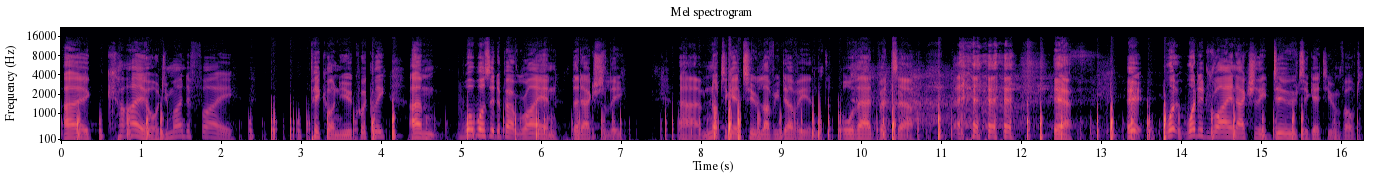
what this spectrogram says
Uh, Kyle, do you mind if I pick on you quickly? Um, what was it about Ryan that actually, um, not to get too lovey-dovey and all that, but uh, yeah. What, what did Ryan actually do to get you involved?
